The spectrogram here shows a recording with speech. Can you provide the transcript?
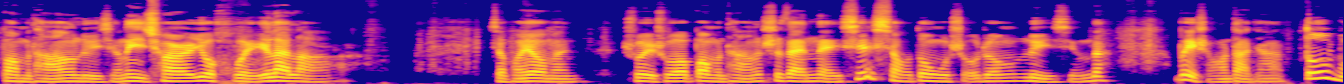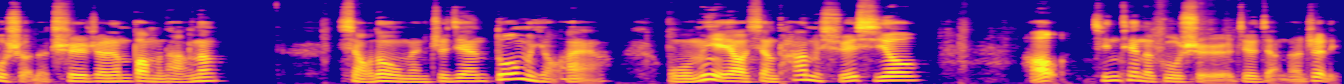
棒棒糖旅行了一圈，又回来了。小朋友们。说一说棒棒糖是在哪些小动物手中旅行的？为什么大家都不舍得吃这根棒棒糖呢？小动物们之间多么有爱啊！我们也要向他们学习哦。好，今天的故事就讲到这里。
